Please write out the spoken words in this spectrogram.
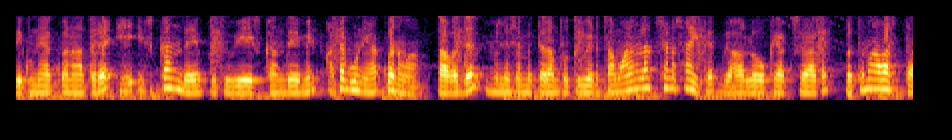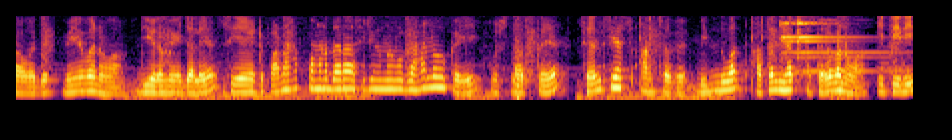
දෙගුණයක් වන අතර ඒ ස්කන්දය පෘතුවේ ස්කන්දයමෙන් අටගුණයක් වනවා. තවද මෙලෙස මෙතරම් පෘතුවයට සමාන ලක්ෂණ සහිත ග්‍රහලෝකයක් සොයාගත් ප්‍රථම අවස්ථාවද මේ වනවා. දියරමය ජලය සියයට පණහක් පමණ දරා සිටින මෙම ග්‍රහලෝකයේ උෂ්ණත්වය සෙල්සියස් අංසක බිඳුවත් හතලිහත් අතර වනවා. ඉතිරි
